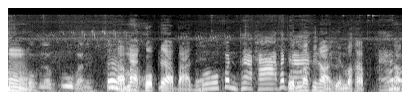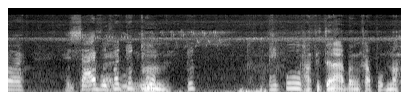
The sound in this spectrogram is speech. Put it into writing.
อืมครบแล้วปู้บ่เนี่ยเอามาครบแล้วบาทนี่โอ้คนท่าทาเขาเห็นทาบ่พี่น้องเห็นบ่ครับอ่าเนาะเลยให้สายบุญมาจุดอืทูบมจุดให้ปู เอาพิจารณาเบิ่งครับผมเนาะ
